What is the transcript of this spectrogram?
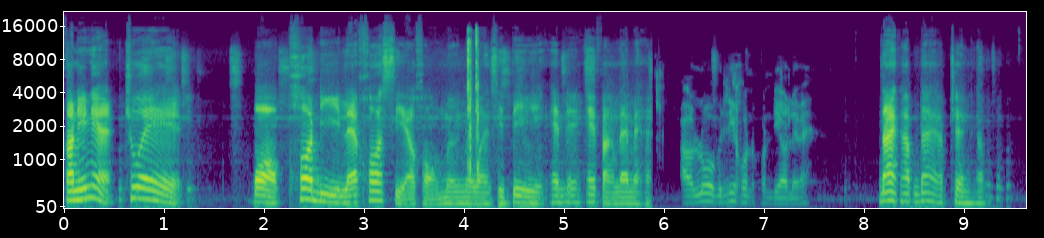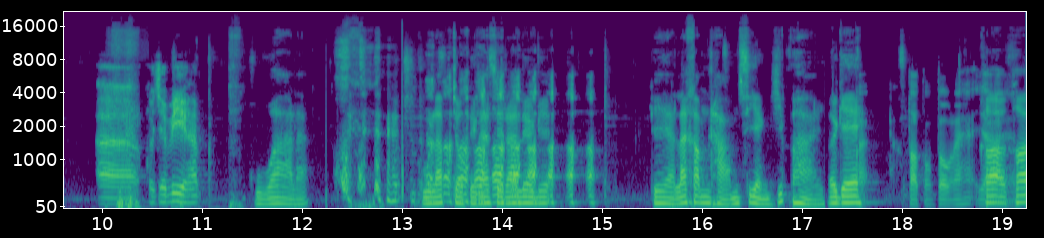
คราวนี้เนี่ยช่วยบอกข้อดีและข้อเสียของเมืองโนวันซิตี้ให้ได้ให้ฟังได้ไหมครับเอารูปไปที่คนคนเดียวเลยไหมได้ครับได้ครับเชิญครับอ่าคุณเชบี้ครับ กูว่าแล้วกูรับจบอีกแล้วสินะเรื่องนี้เดี๋ยวและคำถามเสี่ยงชิบหาย โอเค ตอบตรงๆนะฮะอย่าข้อข้อ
